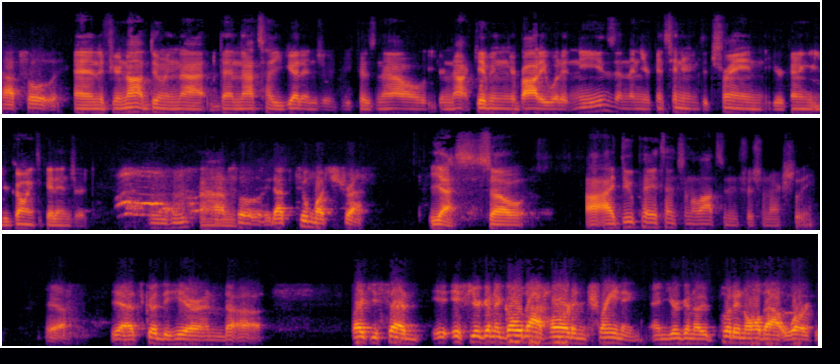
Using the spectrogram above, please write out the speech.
Absolutely. And if you're not doing that, then that's how you get injured because now you're not giving your body what it needs, and then you're continuing to train. You're going you're going to get injured. Mm-hmm. Um, Absolutely, that's too much stress. Yes. So I, I do pay attention a lot to nutrition, actually. Yeah, yeah, it's good to hear, and. uh like you said, if you're going to go that hard in training and you're going to put in all that work,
